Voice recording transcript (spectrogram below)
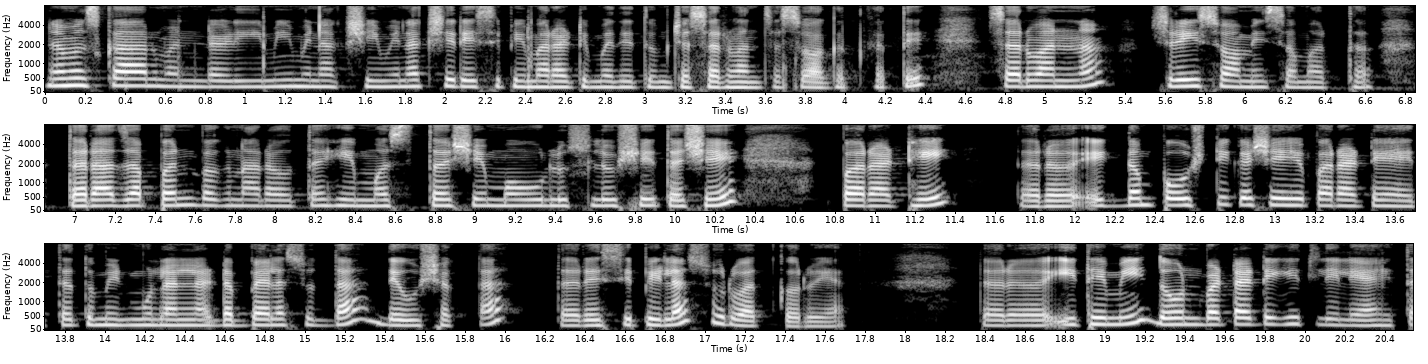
नमस्कार मंडळी मी मीनाक्षी. मीनाक्षी रेसिपी मराठीमध्ये तुमच्या सर्वांचं स्वागत करते. सर्वांना श्री स्वामी समर्थ. तर आज आपण बघणार आहोत हे मस्त असे मऊ लुसलुशीत असे पराठे. तर एकदम पौष्टिक असे हे पराठे आहेत तर तुम्ही मुलांना डब्यालासुद्धा देऊ शकता. तर रेसिपीला सुरुवात करूयात. तर इथे मी दोन बटाटे घेतलेले आहेत.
